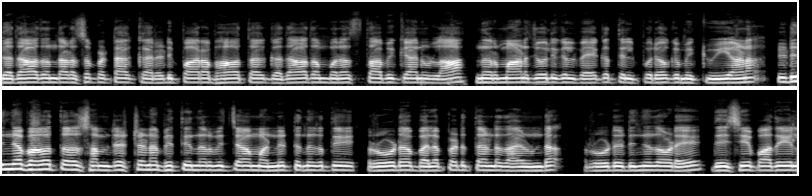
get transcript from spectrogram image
ഗതാഗതം തടസ്സപ്പെട്ട കരടിപ്പാറ ഭാഗത്ത് ഗതാഗതം പുനഃസ്ഥാപിക്കാനുള്ള നിർമ്മാണ ജോലികൾ വേഗത്തിൽ പുരോഗമിക്കുകയാണ്. ഇടിഞ്ഞ ഭാഗത്ത് സംരക്ഷണ ഭിത്തി നിർമ്മിച്ച മണ്ണിട്ട് നികത്തി റോഡ് ബലപ്പെടുത്തേണ്ടതായുണ്ട്. റോഡ് ഇടിഞ്ഞതോടെ ദേശീയപാതയിൽ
